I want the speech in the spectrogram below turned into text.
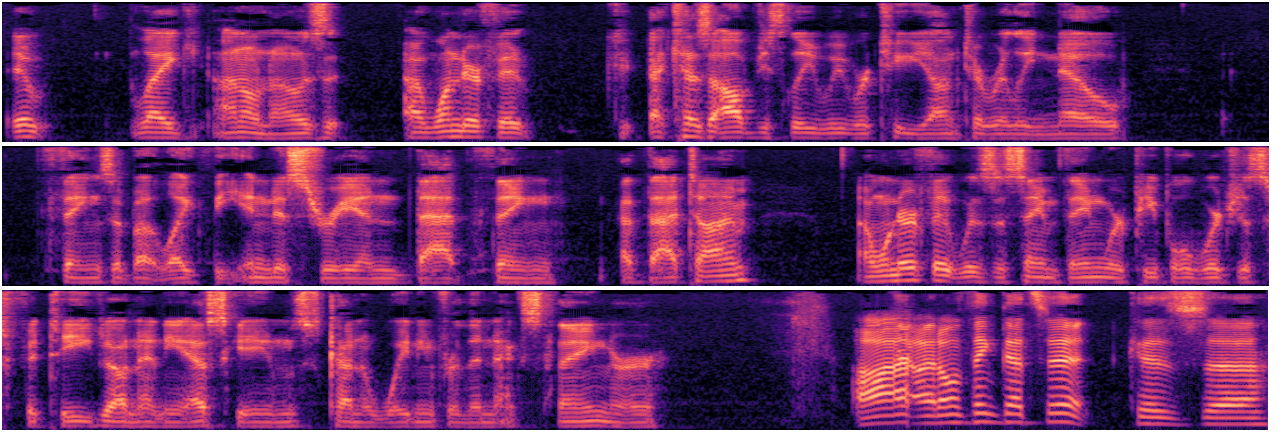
It like I don't know. Is it? I wonder if it because obviously we were too young to really know things about like the industry and that thing at that time. I wonder if it was the same thing where people were just fatigued on NES games, kind of waiting for the next thing, or I I don't think that's it because uh,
